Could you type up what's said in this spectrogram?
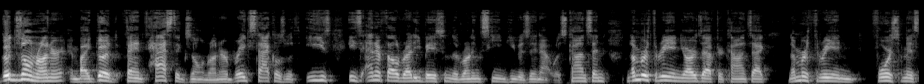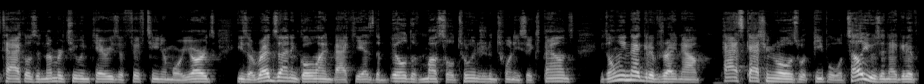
Good zone runner, and by good, fantastic zone runner. Breaks tackles with ease. He's NFL ready based on the running scheme he was in at Wisconsin. Number three in yards after contact. Number three in forced missed tackles, and number two in carries of 15 or more yards. He's a red zone and goal line back. He has the build of muscle, 226 pounds. He's only negatives right now. Pass catching role is what people will tell you is a negative.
